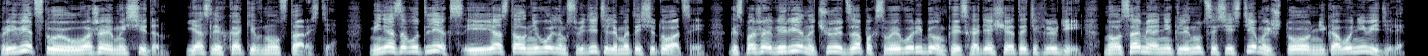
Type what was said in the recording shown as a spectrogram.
«Приветствую, уважаемый Сиден!» Я слегка кивнул старости. «Меня зовут Лекс, и я стал невольным свидетелем этой ситуации. Госпожа Верена чует запах своего ребенка, исходящий от этих людей, но сами они клянутся системой, что никого не видели.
